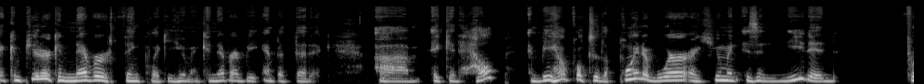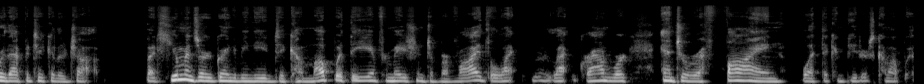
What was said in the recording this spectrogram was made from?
a computer can never think like a human, can never be empathetic. Um, it could help and be helpful to the point of where a human isn't needed for that particular job. But humans are going to be needed to come up with the information, to provide the la- la- groundwork, and to refine what the computers come up with.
